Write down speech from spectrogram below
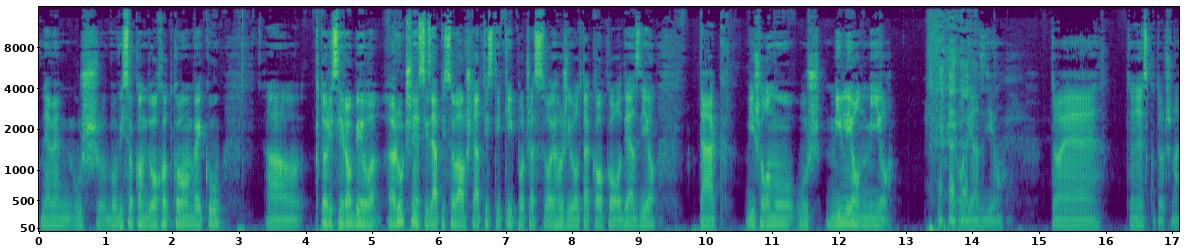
neviem, už vo vysokom dôchodkovom veku, ktorý si robil, ručne si zapisoval štatistiky počas svojho života, koľko odjazdil, tak vyšlo mu už milión míl odjazdil. To je, to je neskutočné.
